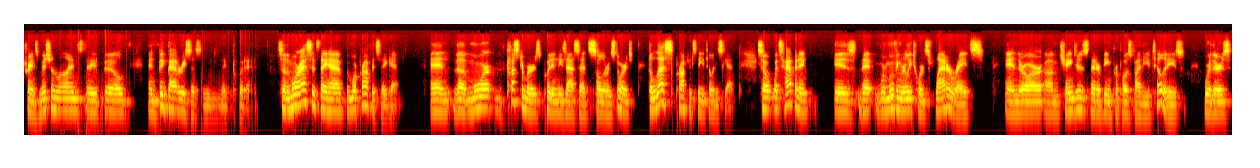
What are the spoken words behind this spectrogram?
transmission lines they build, and big battery systems they put in. So the more assets they have, the more profits they get. And the more customers put in these assets, solar and storage, the less profits the utilities get. So what's happening is that we're moving really towards flatter rates and there are um, changes that are being proposed by the utilities where there's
